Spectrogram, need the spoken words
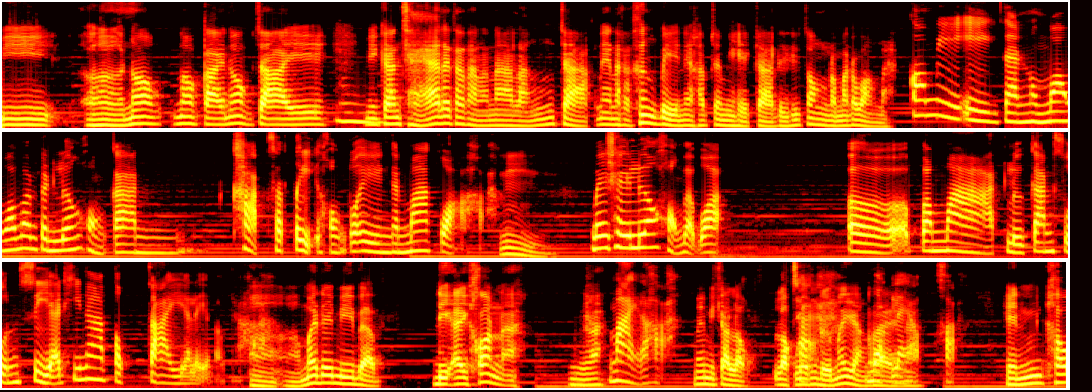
มีเอ่อนอกนอกกายนอกใจ อืม มีการแฉอะไรต่างๆนานาหลังจากเนี่ยนะคะครึ่งปีเนะครับจะมีเหตุการณ์อะไรที่ต้องระมัดระวังไหม ก็มีอีกแต่หนูมองว่ามันเป็นเรื่องของการขาดสติของตัวเองกันมากกว่าค่ะ อืม ไม่ใช่เรื่องของแบบว่าเอ่อประมาทหรือการสูญเสียที่น่าตกใจอะไรแบบเนี้ยอ่าค่ะอ่าไม่ได้มีแบบดีไอคอนอะมีไหมไม่ละค่ะ ไม่มีการหลอกหลอกลวงใช่หรือไม่อย่างหไรมดแล้วนะค่ะ เห็นเขา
